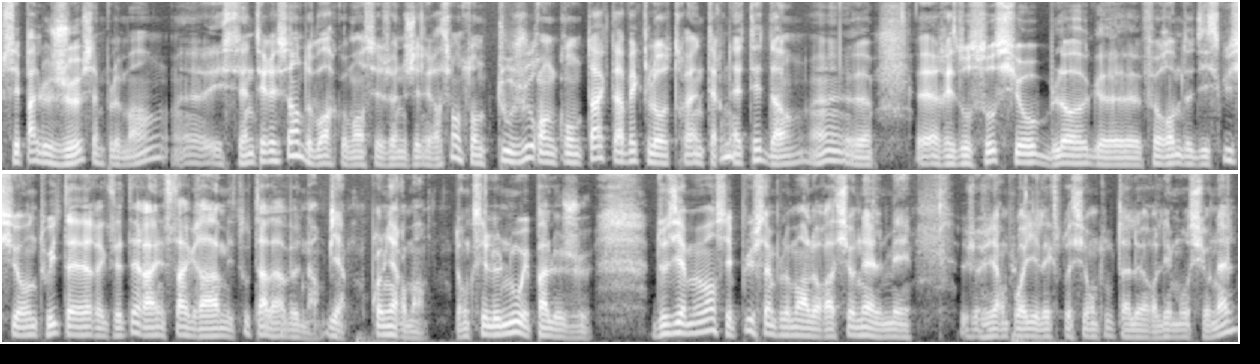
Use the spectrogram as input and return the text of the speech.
c'est pas le jeu simplement, euh, et c'est intéressant de voir comment ces jeunes générations sont toujours en contact avec l'autre, Internet aidant, hein, euh, réseaux sociaux, blogs, forums de discussion, Twitter, etc., Instagram et tout à l'avenant. Bien, premièrement. Donc c'est le nous et pas le jeu. Deuxièmement, c'est plus simplement le rationnel, mais j'ai employé l'expression tout à l'heure, l'émotionnel.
